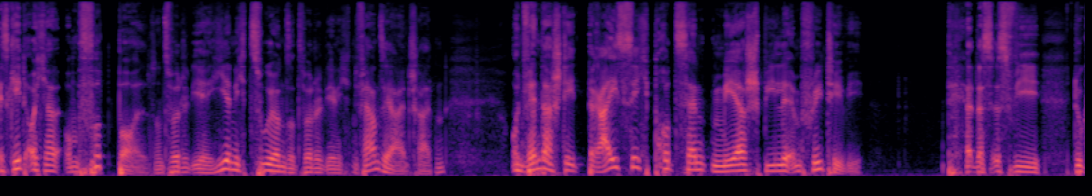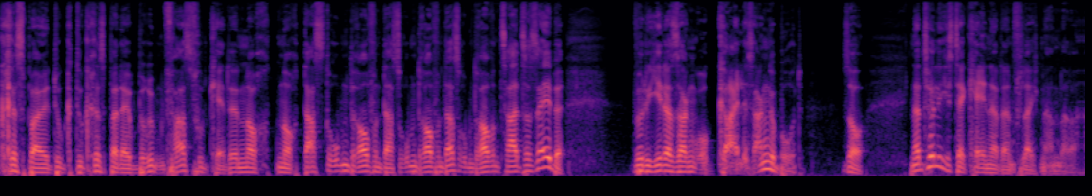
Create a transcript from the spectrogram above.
es geht euch ja um Football, sonst würdet ihr hier nicht zuhören, sonst würdet ihr nicht den Fernseher einschalten. Und wenn da steht 30% mehr Spiele im Free TV, das ist wie, du kriegst bei, du, du kriegst bei der berühmten Fastfood-Kette noch, noch das oben drauf und das oben drauf und das oben drauf und zahlst dasselbe. Würde jeder sagen, oh, geiles Angebot. So. Natürlich ist der Kellner dann vielleicht ein anderer.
